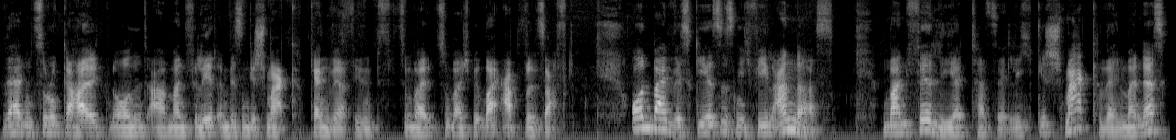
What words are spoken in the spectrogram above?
werden zurückgehalten und äh, man verliert ein bisschen Geschmack. Kennen wir zum, zum Beispiel bei Apfelsaft. Und bei Whisky ist es nicht viel anders. Man verliert tatsächlich Geschmack, wenn man das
